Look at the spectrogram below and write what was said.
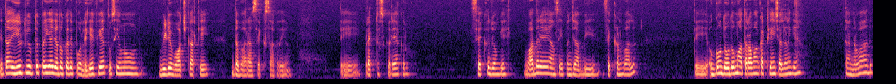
ਇਹ ਤਾਂ YouTube ਤੇ ਪਈ ਆ, ਜਦੋਂ ਕਦੇ ਭੁੱਲ ਗਏ, ਫਿਰ ਤੁਸੀਂ ਉਹਨੂੰ ਵੀਡੀਓ ਵਾਚ ਕਰਕੇ ਦੁਬਾਰਾ ਸਿੱਖ ਸਕਦੇ ਹੋ। ਤੇ ਪ੍ਰੈਕਟਿਸ ਕਰਿਆ ਕਰੋ। ਸਿੱਖ ਜਾਓਗੇ। ਵੱਧ ਰਹੇ ਹਾਂ ਅਸੀਂ ਪੰਜਾਬੀ ਸਿੱਖਣ ਵੱਲ। ਤੇ ਅੱਗੋਂ ਦੋ ਦੋ ਮਾਤਰਾਵਾਂ ਇਕੱਠੀਆਂ ਹੀ ਚੱਲਣਗੀਆਂ। ਧੰਨਵਾਦ।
